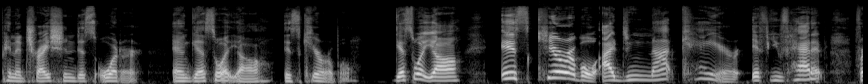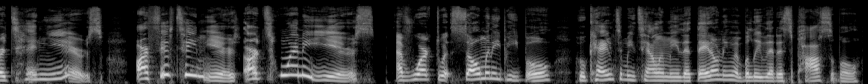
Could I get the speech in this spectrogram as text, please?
penetration disorder. And guess what, y'all? It's curable. Guess what, y'all? It's curable. I do not care if you've had it for 10 years or 15 years or 20 years. I've worked with so many people who came to me telling me that they don't even believe that it's possible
